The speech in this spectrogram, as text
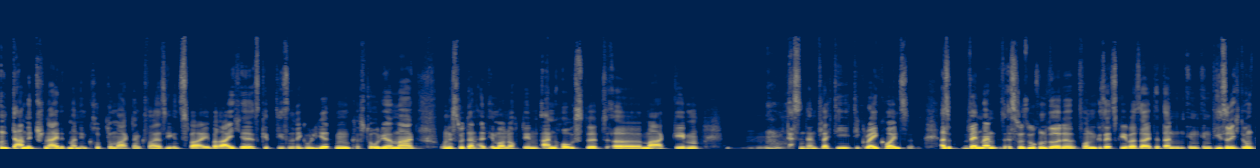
Und damit schneidet man den Kryptomarkt dann quasi in zwei Bereiche. Es gibt diesen regulierten Custodial-Markt und es wird dann halt immer noch den unhosted äh, geben, das sind dann vielleicht die, die Grey Coins. Also wenn man es versuchen würde von Gesetzgeberseite, dann in, in diese Richtung.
